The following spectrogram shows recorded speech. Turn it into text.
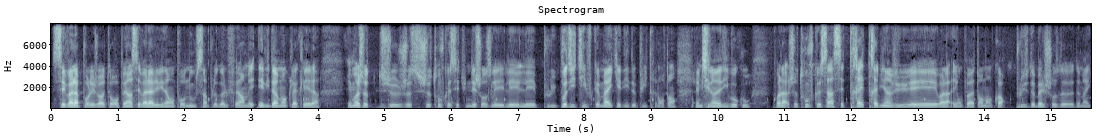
C'est valable pour les joueurs européens, c'est valable évidemment pour nous, simples golfeurs, mais évidemment que la clé est là. Et moi, je, je, je, trouve que c'est une des choses les, les, les, plus positives que Mike ait dit depuis très longtemps, même s'il en a dit beaucoup. Voilà, je trouve que ça, c'est très très bien vu et voilà, et on peut attendre encore plus de belles choses de, de Mike.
